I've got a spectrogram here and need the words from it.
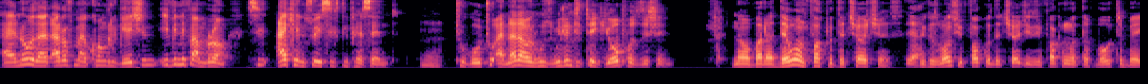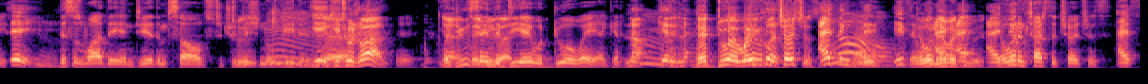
I know that out of my congregation, even if I'm wrong, I can sway 60% to go to another one who's willing to take your position. No, but uh, they won't fuck with the churches. Yeah. Because once you fuck with the churches, you're fucking with the voter base. Hey. Mm. This is why they endear themselves to traditional mm. leaders. Yeah, Yeah. ke tjho jwalo. But Yeah, you they saying the that. DA would do away, I get it. No, mm. get it? They do away with the churches. I think No. they, if They will I- never I- do it. I they wouldn't touch the churches. I th-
